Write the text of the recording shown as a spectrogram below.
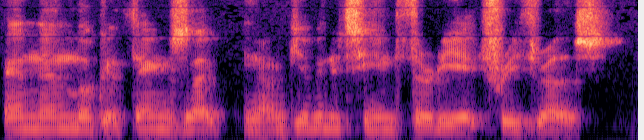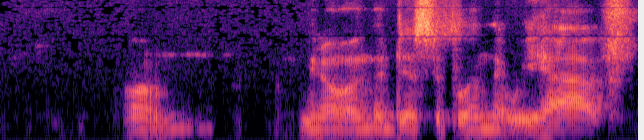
and then look at things like, you know, giving a team 38 free throws, um, you know, and the discipline that we have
